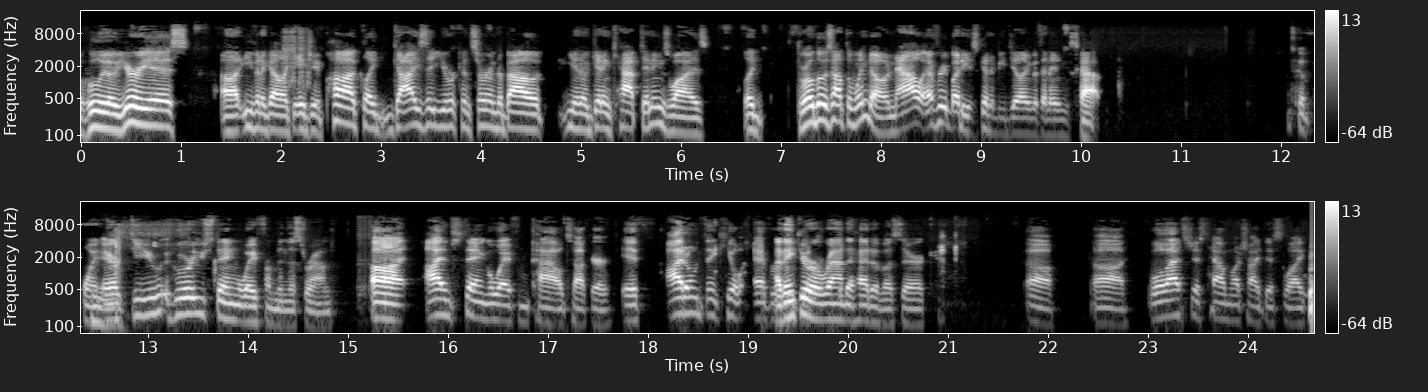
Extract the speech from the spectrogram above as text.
Julio Urias, uh, even a guy like AJ Puk, like guys that you were concerned about, you know, getting capped innings wise, like throw those out the window. Now everybody's going to be dealing with an innings cap. That's a good point, mm-hmm. Eric. Do you who are you staying away from in this round? Uh, I'm staying away from Kyle Tucker. If I don't think he'll ever. I think you're a round ahead of us, Eric. Uh, uh, well, that's just how much I dislike.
